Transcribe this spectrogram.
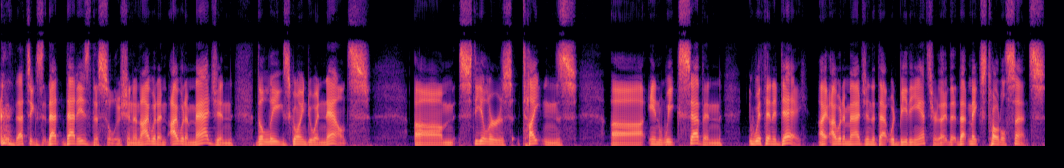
that's ex- that that is the solution, and I would I would imagine the league's going to announce um, Steelers Titans uh, in week seven within a day. I, I would imagine that that would be the answer. That, that, that makes total sense.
